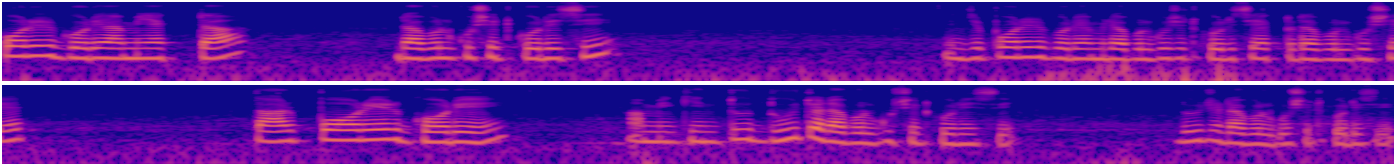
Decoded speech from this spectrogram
পরের গড়ে আমি একটা ডাবল কুশেট করেছি। যে পরের গড়ে আমি ডাবল কুশেট করেছি, একটা ডাবল কুশেট তারপরের গড়ে আমি কিন্তু দুইটা ডাবল কুশেট করেছি। দুইটা ডাবল কুশেট করেছি।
